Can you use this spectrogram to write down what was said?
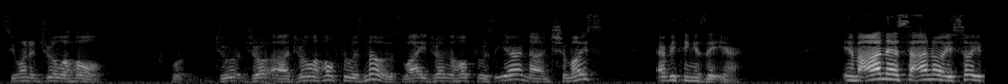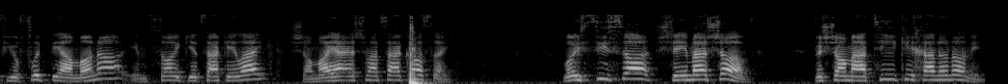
so you want to drill a hole. Drill, drill, uh, drill a hole through his nose. Why are you drilling a hole through his ear? Not in Shemois, everything is the ear. Im anes ano iso, if you afflict the amana, im tzoik yitzak elai, shamaya eshmatzah kosai. Lo isisa shema shav, v'shamati ki chanononi.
